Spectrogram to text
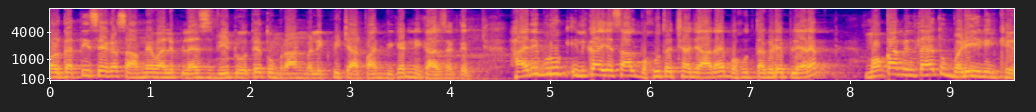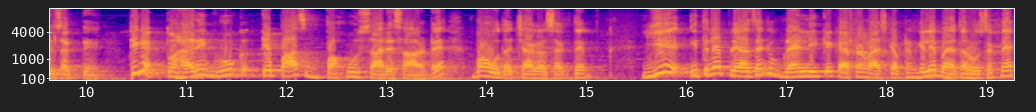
और गति से अगर सामने वाले प्लेयर्स वीट होते तो उमरान मलिक भी चार पाँच विकेट निकाल सकते। हैरी ब्रूक, इनका ये साल बहुत अच्छा जा रहा है, बहुत तगड़े प्लेयर है। मौका मिलता है तो बड़ी इनिंग खेल सकते हैं। ठीक है तो हैरी ब्रूक के पास बहुत सारे शार्ट है, बहुत अच्छा कर सकते हैं। ये इतने प्लेयर्स हैं जो ग्रैंड लीग के कैप्टन वाइस कैप्टन के लिए बेहतर हो सकते हैं।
